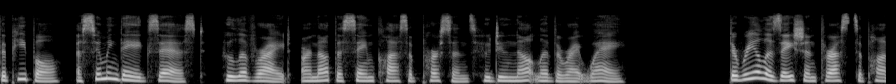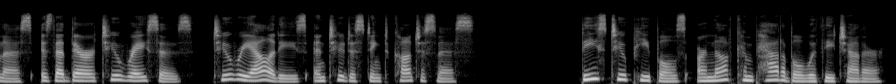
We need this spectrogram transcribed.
The people, assuming they exist, who live right are not the same class of persons who do not live the right way. The realization thrusts upon us is that there are two races, two realities, and two distinct consciousness. These two peoples are not compatible with each other.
